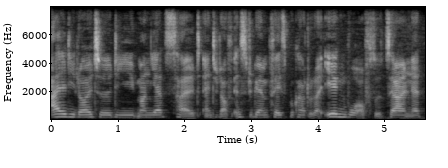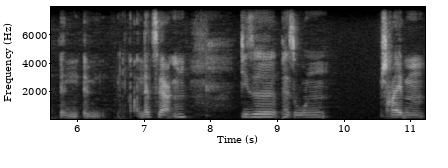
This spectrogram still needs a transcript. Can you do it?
all die Leute, die man jetzt halt entweder auf Instagram, Facebook hat oder irgendwo auf sozialen Net in, in Netzwerken, diese Personen schreiben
